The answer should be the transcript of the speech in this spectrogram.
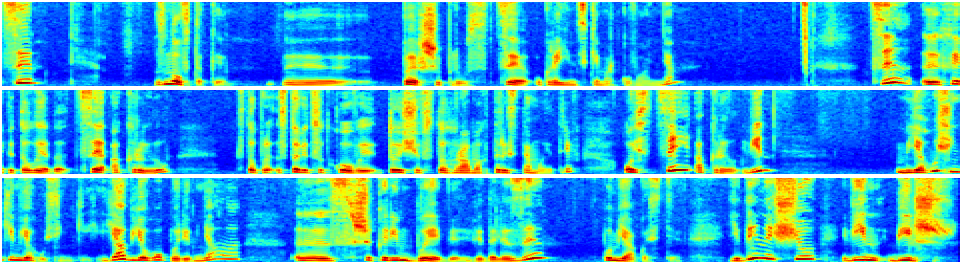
Це знов таки е, перший плюс це українське маркування. Це Happy Toledo, це акрил 100%, той, що в 100 грамах 300 метрів. Ось цей акрил, він м'ягусінький-м'ягусінький. Я б його порівняла е, з шикарім Бебі від Alize по м'якості. Єдине, що він більш,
